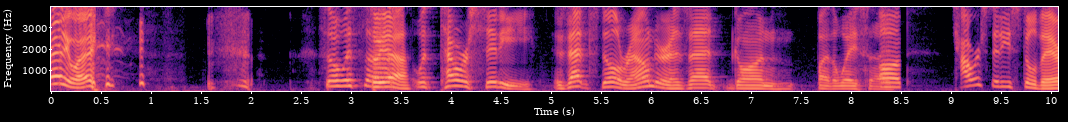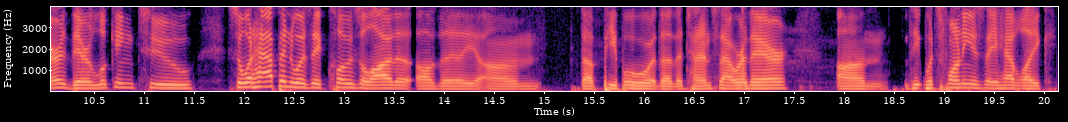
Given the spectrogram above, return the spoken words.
Anyway, so with uh, So, yeah. with Tower City, is that still around or has that gone by the wayside? Um, Tower City's still there. They're looking to. So what happened was they closed a lot of the, of the um the people who were the the tenants that were there. Um, the, what's funny is they have like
